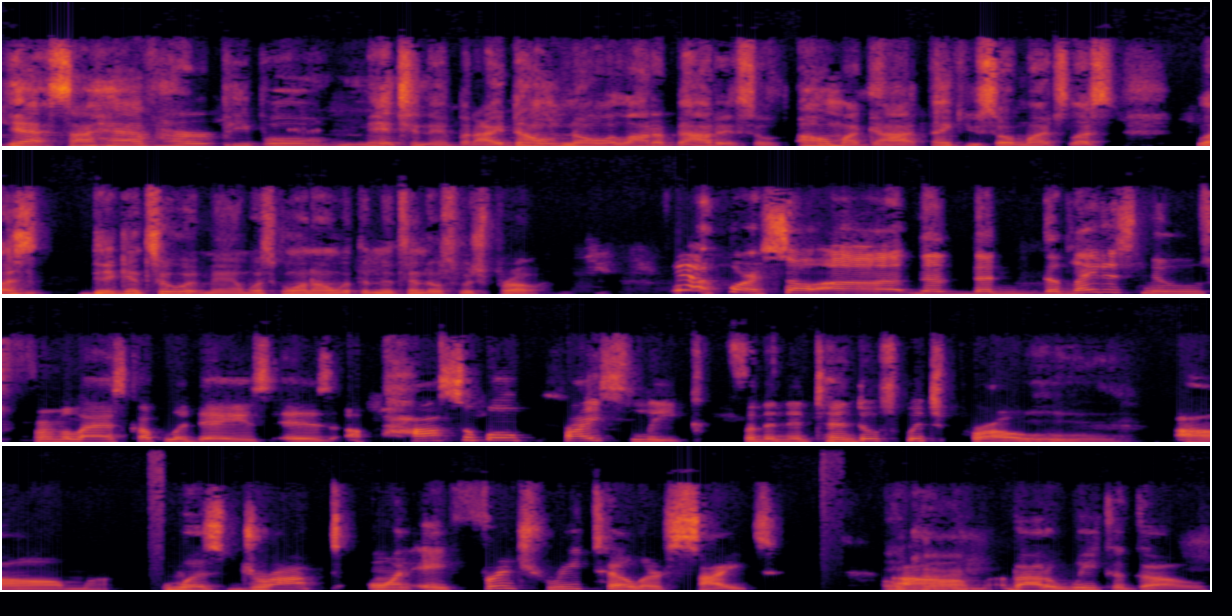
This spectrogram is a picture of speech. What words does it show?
Yes, I have heard people mention it, but I don't know a lot about it. So, oh my god, thank you so much. Let's let's dig into it, man. What's going on with the Nintendo Switch Pro? Yeah, of course. So uh, the, the the latest news from the last couple of days is a possible price leak for the Nintendo Switch Pro. Ooh, um, was dropped on a French retailer site okay. um, about a week ago.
